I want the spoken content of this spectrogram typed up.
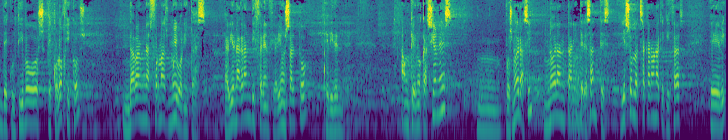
de cultivos ecológicos daban unas formas muy bonitas. Había una gran diferencia, había un salto evidente. Aunque en ocasiones mm, pues no era así, no eran tan interesantes. Y eso lo achacaron a que quizás el,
